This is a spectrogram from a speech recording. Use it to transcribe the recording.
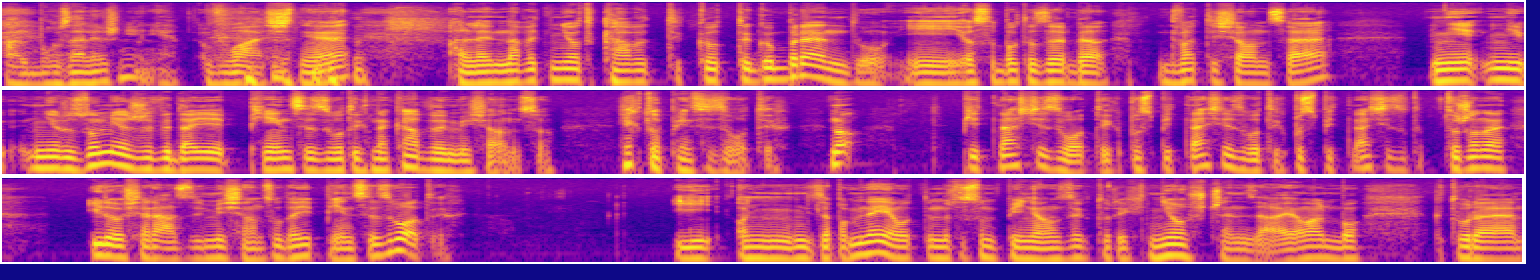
Albo uzależnienie. Właśnie, ale nawet nie od kawy, tylko od tego brandu. I osoba, która zarabia 2000, nie, nie, nie rozumie, że wydaje 500 zł na kawę w miesiącu. Jak to 500 zł? No, 15 zł plus 15 zł plus 15 zł, powtórzone ilość razy w miesiącu daje 500 złotych. I oni zapominają o tym, że to są pieniądze, których nie oszczędzają albo które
